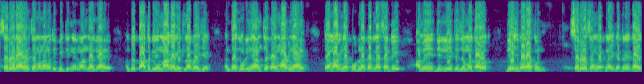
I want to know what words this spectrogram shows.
सर्व ड्रायव्हरच्या मनामध्ये भीती निर्माण झाली आहे आणि तो तातडीने मागा घेतला पाहिजे आणि त्या जोडीने आमच्या काही मागण्या आहेत. त्या मागण्या पूर्ण करण्यासाठी आम्ही दिल्ली येथे जमत आहोत. देशभरातून सर्व संघटना एकत्र येत आहेत.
